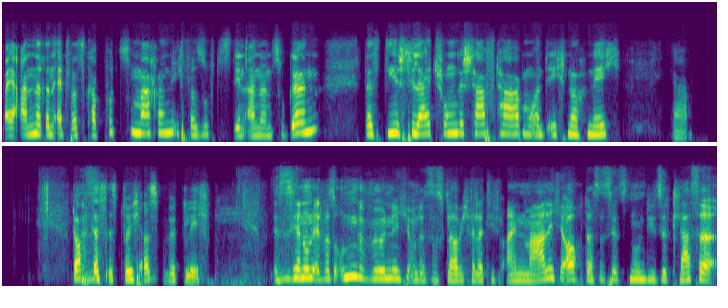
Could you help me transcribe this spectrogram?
bei anderen etwas kaputt zu machen. Ich versuche es den anderen zu gönnen, dass die es vielleicht schon geschafft haben und ich noch nicht. Ja, doch, das, das ist durchaus möglich. Es ist ja nun etwas ungewöhnlich und es ist, glaube ich, relativ einmalig auch, dass es jetzt nun diese Klasse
